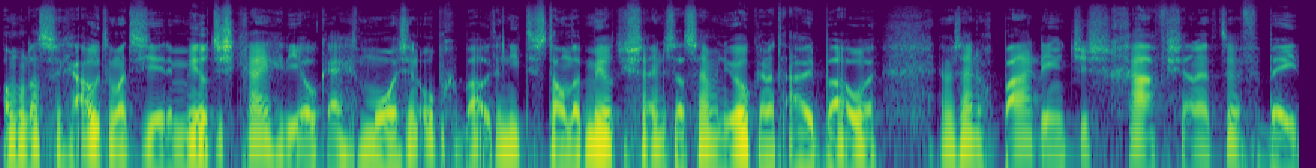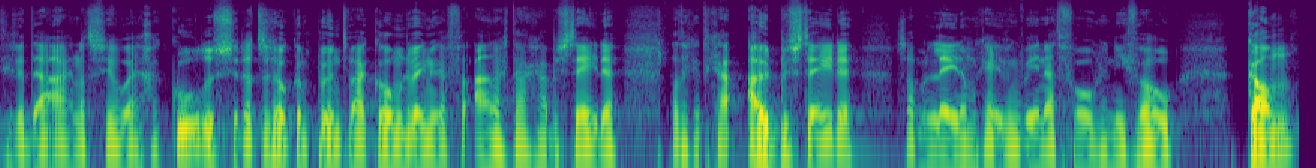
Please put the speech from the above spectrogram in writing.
Allemaal dat ze geautomatiseerde mailtjes krijgen die ook echt mooi zijn opgebouwd en niet de standaard mailtjes zijn. Dus dat zijn we nu ook aan het uitbouwen. En we zijn nog een paar dingetjes grafisch aan het verbeteren daar. En dat is heel erg cool. Dus dat is ook een punt waar ik komende week nog even aandacht aan ga besteden. Dat ik het ga uitbesteden, zodat mijn ledenomgeving weer naar het volgende niveau kan.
